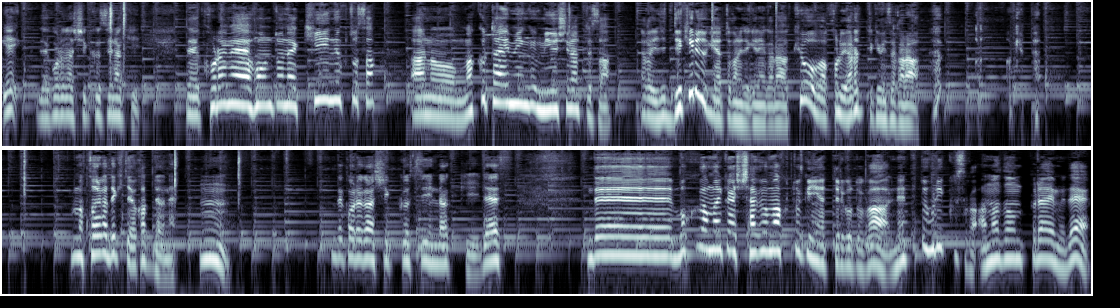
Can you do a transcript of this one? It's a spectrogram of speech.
イェイで、これが6ラッキー。で、これね、ほんとね、気抜くとさ、あの、巻くタイミング見失ってさ、だからできる時にやっとかないといけないから、今日はこれやるって決めてたから、まあ、それができてよかったよね。うん。で、これが16ラッキーです。で、僕が毎回シャグ巻く時にやってることが、ネットフリックスとかアマゾンプライムで、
